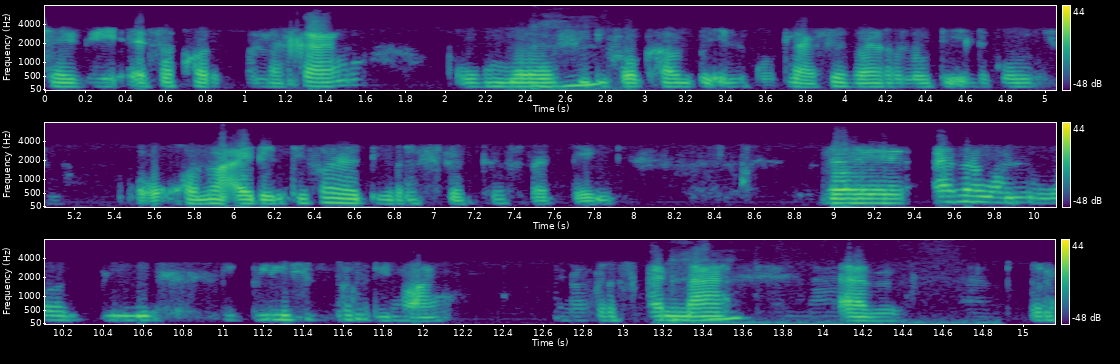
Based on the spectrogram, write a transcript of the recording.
HIV e sa controlegang mo CD4 count e le ko tlase viral load e le ko o kgona identify di-risk factors tsa teng the other one would be dipilisi tse re di nwang re se ka nna um re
